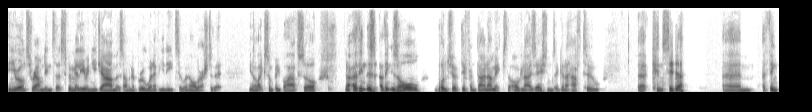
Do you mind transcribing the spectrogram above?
in your own surroundings that's familiar in your jammers, having a brew whenever you need to, and all the rest of it, you know, like some people have. So I think there's I think there's a whole bunch of different dynamics that organisations are going to have to uh, consider. Um, I think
